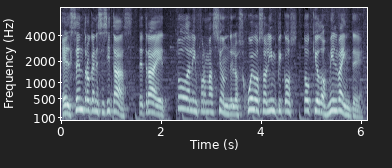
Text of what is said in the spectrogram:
El centro que necesitas te trae toda la información de los Juegos Olímpicos Tokio 2020.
